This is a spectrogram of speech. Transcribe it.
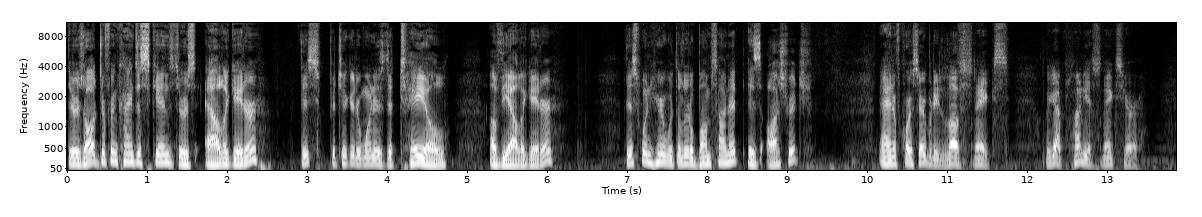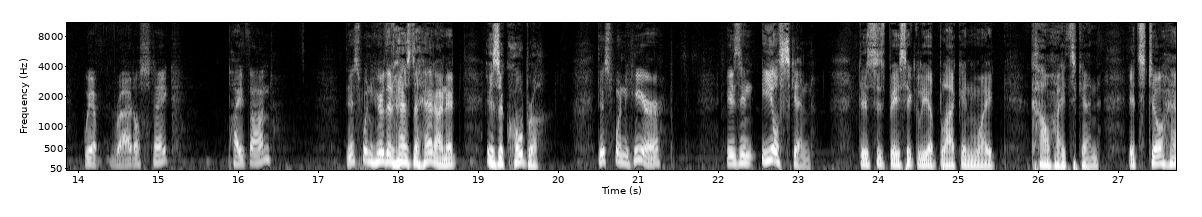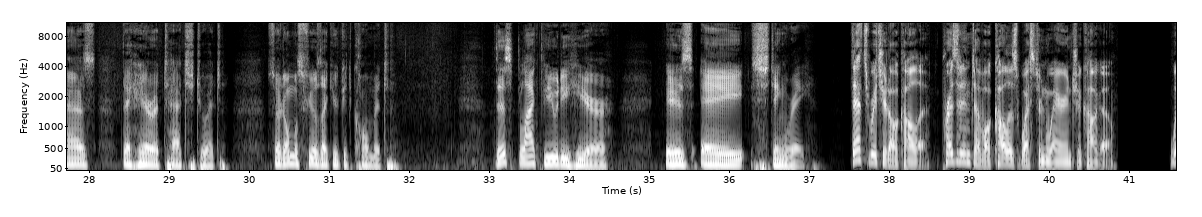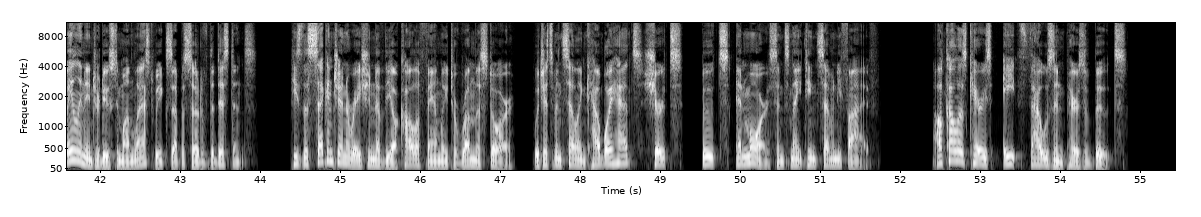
There's all different kinds of skins. There's alligator. This particular one is the tail of the alligator. This one here with the little bumps on it is ostrich. And of course, everybody loves snakes. We got plenty of snakes here. We have rattlesnake, python. This one here that has the head on it is a cobra. This one here is an eel skin. This is basically a black and white cowhide skin. It still has the hair attached to it. So it almost feels like you could comb it. This black beauty here is a stingray. That's Richard Alcala, president of Alcala's Western Wear in Chicago. Wailin introduced him on last week's episode of The Distance. He's the second generation of the Alcala family to run the store, which has been selling cowboy hats, shirts, boots, and more since 1975. Alcala's carries 8,000 pairs of boots.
